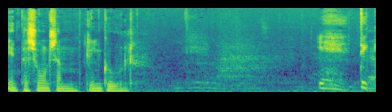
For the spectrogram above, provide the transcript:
en person som Glenn Gould. Ja, det, ja,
